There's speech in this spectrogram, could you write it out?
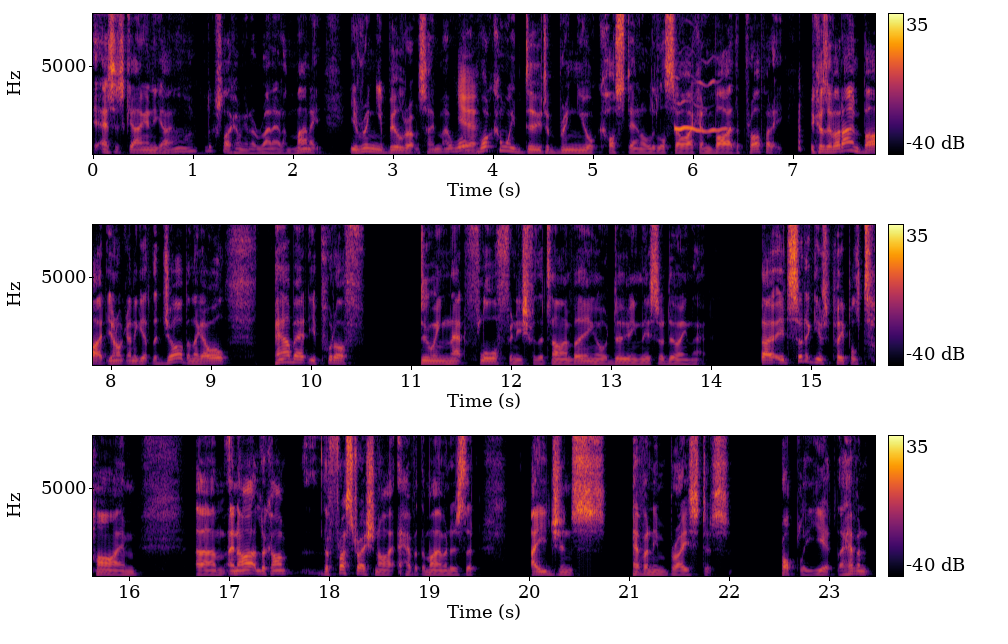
as it's going and you go, oh, it looks like I'm going to run out of money. You ring your builder up and say, mate, what, Yeah. what can we do to bring your cost down a little so I can buy the property? Because if I don't buy it, you're not going to get the job. And they go, well, how about you put off doing that floor finish for the time being or doing this or doing that? So it sort of gives people time. Um, and I look, I'm, the frustration I have at the moment is that agents haven't embraced it properly yet. They haven't.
